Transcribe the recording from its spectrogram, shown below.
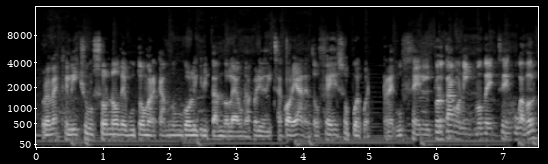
El problema es que Lee Chun-so no debutó marcando un gol y gritándole a una periodista coreana, entonces eso pues bueno, reduce el protagonismo de este jugador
